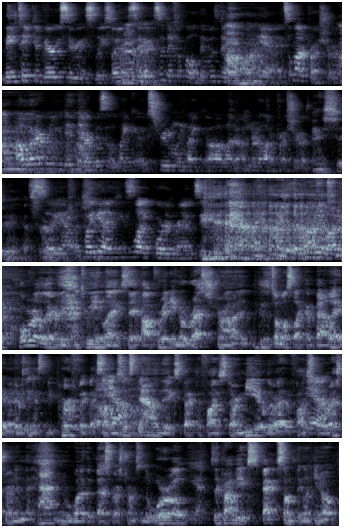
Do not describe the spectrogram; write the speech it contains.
they take it very seriously. So it was, Really? it was a difficult. It was difficult. Uh-huh. Yeah, it's a lot of pressure. Uh-huh. Uh, whatever you did Uh-huh. there was uh, like extremely like uh, a lot of under a lot of pressure. I see. That's So yeah, but yeah, he's like Gordon Ramsay. yeah, there are probably a lot of corollaries between, like, say, operating a restaurant because it's almost like a ballet, right? Everything has to be perfect. Like, someone Yeah. sits down, they expect a five star meal. They're at a five star Yeah. restaurant in Manhattan, one of the best restaurants in the world. Yeah. So they probably expect something like, you know,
